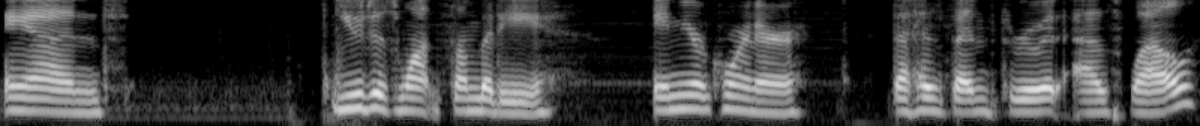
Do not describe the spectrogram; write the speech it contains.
And you just want somebody in your corner that has been through it as well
